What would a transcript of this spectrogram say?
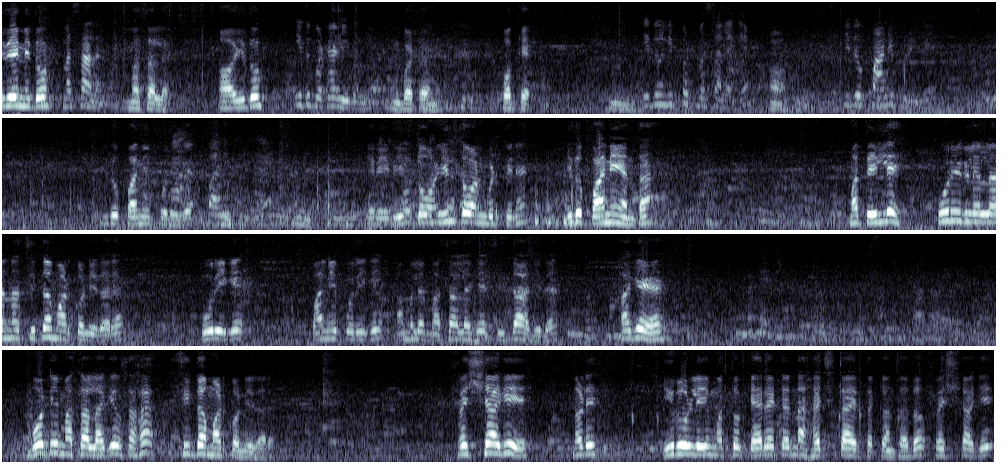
ಇದೇನಿದು? ಮಸಾಲೆ. ಮಸಾಲೆ. ಇದು? ಇದು ಬಟಾಣಿ ಬನ್ನಿ ಬಟಾಣಿ. ಓಕೆ. ಇದು ನಿಪ್ಪಟ್ ಮಸಾಲೆಗೆ. ಹಾಂ. ಇದು ಪಾನಿಪುರಿಗೆ. ಇದು ಪಾನಿಪುರಿಗೆ. ಪಾನಿಪುರಿಗೆ. ಇರಿ ಇರಿ ಇಲ್ಲಿ ತೊಗೊಂಡು ಇಲ್ಲಿ ತೊಗೊಂಡ್ಬಿಡ್ತೀನಿ. ಇದು ಪಾನಿ ಅಂತ. ಮತ್ತೆ ಇಲ್ಲಿ ಪೂರಿಗಳೆಲ್ಲನ ಸಿದ್ಧ ಮಾಡ್ಕೊಂಡಿದ್ದಾರೆ. ಪೂರಿಗೆ ಪಾನಿಪುರಿಗೆ ಆಮೇಲೆ ಮಸಾಲೆಗೆ ಸಿದ್ಧ ಆಗಿದೆ. ಹಾಗೆ ಬೋಟಿ ಮಸಾಲಾಗೆ ಸಹ ಸಿದ್ಧ ಮಾಡ್ಕೊಂಡಿದ್ದಾರೆ. ಫ್ರೆಶ್ ಆಗಿ ನೋಡಿ ಈರುಳ್ಳಿ ಮತ್ತು ಕ್ಯಾರೆಟನ್ನು ಹಚ್ತಾ ಇರ್ತಕ್ಕಂಥದ್ದು ಫ್ರೆಶ್ ಆಗಿ.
